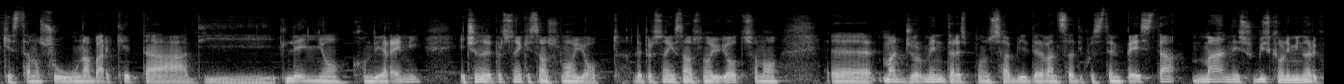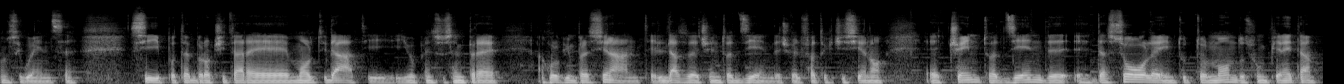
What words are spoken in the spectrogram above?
che stanno su una barchetta di legno con dei remi e ci sono delle persone che stanno su uno yacht. Le persone che stanno su uno yacht sono eh, maggiormente responsabili dell'avanzata di questa tempesta, ma ne subiscono le minori conseguenze. Si potrebbero citare molti dati, io penso sempre a quello più impressionante, il dato delle 100 aziende, cioè il fatto che ci siano eh, 100 aziende eh, da sole in tutto il mondo su un pianeta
